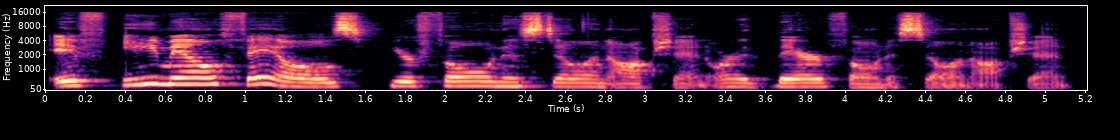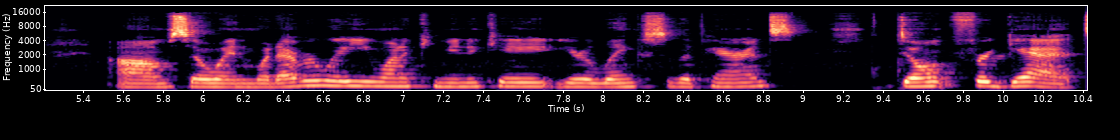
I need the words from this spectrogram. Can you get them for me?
if email fails, your phone is still an option, or their phone is still an option. Um, so in whatever way you want to communicate your links to the parents, don't forget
